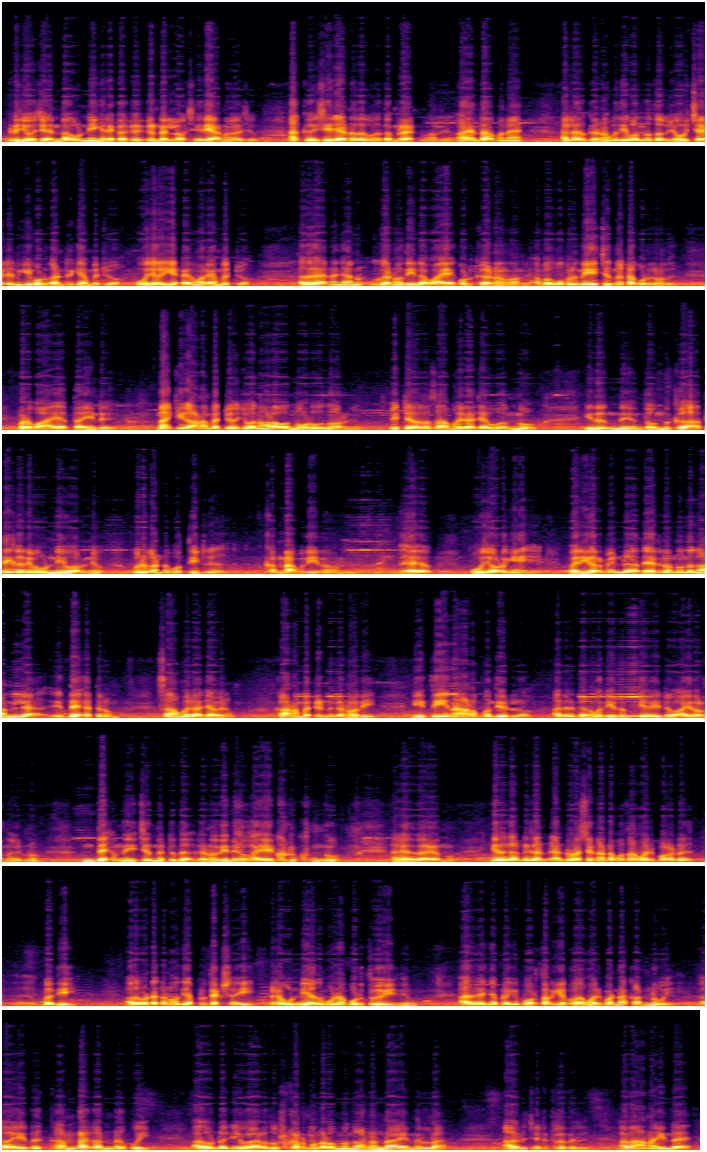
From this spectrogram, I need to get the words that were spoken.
ഇവിടെ ചോദിച്ചു എന്താ ഉണ്ണി ഇങ്ങനെയൊക്കെ കേൾക്കുന്നുണ്ടല്ലോ ശരിയാണോ? ചോദിച്ചു. ആ ശരിയാണ് തമ്പുരാൻ എന്ന് പറഞ്ഞു. ആ എന്താ അവനെ അല്ല ഗണപതി വന്ന് ചോദിച്ചാൽ എനിക്ക് കൊടുക്കാണ്ടിരിക്കാൻ പറ്റുമോ പൂജ കഴിയട്ടെ എന്ന് പറയാൻ പറ്റുമോ അത് കാരണം ഞാൻ ഗണപതിന്റെ വായ കൊടുക്കുകയാണെന്ന് പറഞ്ഞു. അപ്പോൾ ഊപ്പർ നീച്ച് നിന്നിട്ടാണ് കൊടുക്കണത്. ഇവിടെ വായ എത്തായിട്ട് എനിക്ക് കാണാൻ പറ്റുമോ? ചോ നാളെ വന്നോളൂ എന്ന് പറഞ്ഞു. പിറ്റേ ദിവസം സാമൂരാജാവ് വന്നു. ഇത് ഒന്ന് കാത്തേ കയറിയപ്പോൾ ഉണ്ണി പറഞ്ഞു ഒരു കണ്ണ് പൊത്തിയിട്ട് കണ്ടാൽ മതി എന്ന് പറഞ്ഞു. അദ്ദേഹം പൂജ തുടങ്ങി. പരികർമ്മയുണ്ട്. അദ്ദേഹത്തിനൊന്നും കാണില്ല. ഇദ്ദേഹത്തിനും സാമൂരാജാവിനും കാണാൻ പറ്റുന്നുണ്ട് ഗണപതി ഈ തീനാളം പൊന്തിയല്ലോ അതിൽ ഗണപതി കൃത്യമായിട്ട് വായ തുറന്നു വരുന്നു. ഇദ്ദേഹം നീച്ചു നിന്നിട്ട് ഗണപതിന്റെ വായെ കൊടുക്കുന്നു. അങ്ങനെ ഇതാകുന്നു. ഇത് കണ്ട് രണ്ട് പ്രാവശ്യം കണ്ടപ്പോൾ സാമൂരിപ്പാട് മതിയായി. അതുകൊണ്ട് ഗണപതി അപ്രത്യക്ഷമായി പക്ഷെ ഉണ്ണി അത് മുഴുവൻ കൊടുത്തു കഴിഞ്ഞു. അത് കഴിഞ്ഞപ്പോഴേക്ക് പുറത്തിറങ്ങിയപ്പോൾ സാമൂരിപ്പാണ്ട് ആ കണ്ണ് പോയി. അതായത് കണ്ട കണ്ണ് പോയി. അതുകൊണ്ട് ഇനി വേറെ ദുഷ്കർമ്മങ്ങളൊന്നും കാണണ്ട എന്നുള്ള ആ ഒരു ചരിത്രത്തിൽ. അതാണ് അതിന്റെ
